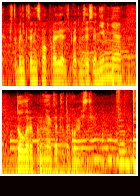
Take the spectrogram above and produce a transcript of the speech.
чтобы никто не смог проверить, поэтому здесь я не меняю доллары, поменяю где-то в другом месте. Ребята,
